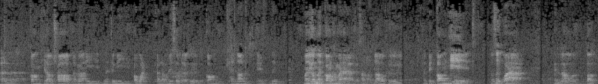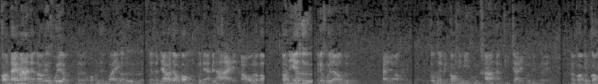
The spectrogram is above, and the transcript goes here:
อ่อกล้องที่เราชอบแล้วก็มีเหมือนจะมีประวัติกับเราที่สุดก็คือกล้อง Canon F1 มันก็เหมือนกล้องธรรมดาแต่สำหรับเราคือ มันเป็นกล้องที่รู้สึกว่าเหมือนเราก่อนได้มาเนี่ยเราได้คุยกับเออคนคนหนึ่งไว้ก็คือเหมือนสัญญาว่าจะเอากล้องตัวนี้ไปถ่ายเขาแล้วก็ตอนนี้ก็คือไม่ได้คุยแล้วก็คือไปแล้ว ก็เหมือนเป็นกล้องที่มีคุณค่าทางจิตใจตัวหนึ่งเลย แล้วก็เป็นกล้อง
